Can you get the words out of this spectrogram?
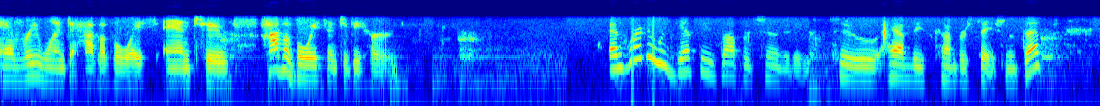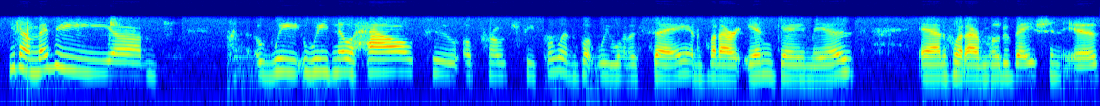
everyone to have a voice and to have a voice and to be heard. And where do we get these opportunities to have these conversations? That's, you know, maybe um, we we know how to approach people and what we want to say and what our end game is and what our motivation is.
